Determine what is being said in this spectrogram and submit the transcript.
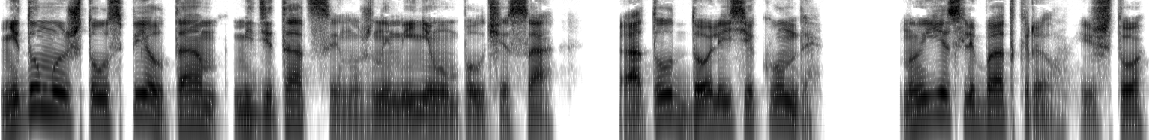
Не думаю, что успел, там медитации нужны минимум полчаса, а тут доли секунды. Ну, если бы открыл, и что?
